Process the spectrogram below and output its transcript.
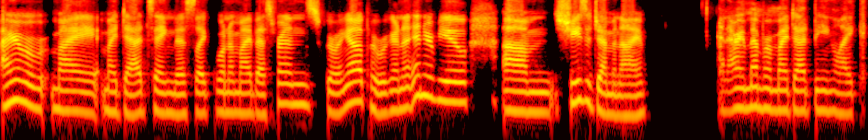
I remember my my dad saying this, like one of my best friends growing up who we're gonna interview. Um, she's a Gemini. And I remember my dad being like,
